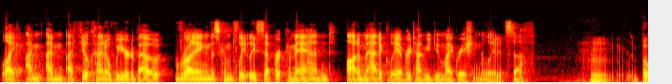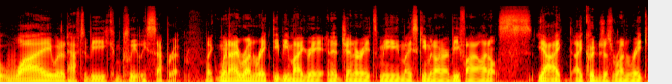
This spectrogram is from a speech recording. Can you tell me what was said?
like I'm I'm I feel kind of weird about running this completely separate command automatically every time you do migration related stuff. Hmm. But why would it have to be completely separate? Like when I run rake db migrate and it generates me my schema.rb file, I don't. Yeah, I, I could just run rake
